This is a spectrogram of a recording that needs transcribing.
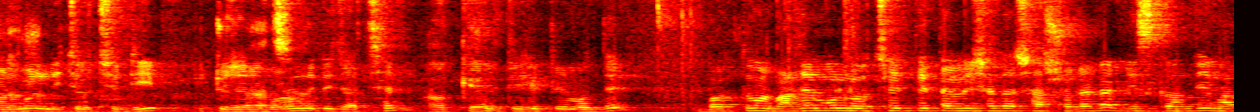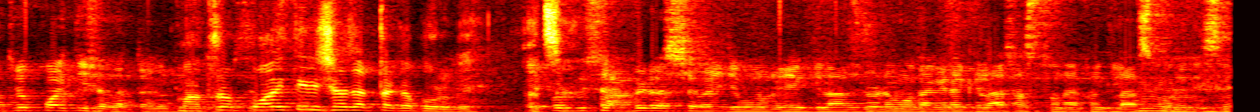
নর্মাল নিচে হচ্ছে ডিপ একটু যারা বড় নিতে যাচ্ছেন আচ্ছা। মধ্যে। বর্তমান বাজার মূল্য হচ্ছে তেতাল্লিশ হাজার সাতশো টাকা ডিসকাউন্ট দিয়ে মাত্র পঁয়ত্রিশ হাজার টাকা মাত্র পঁয়ত্রিশ হাজার টাকা পড়বে। আচ্ছা। এরপর কিছু আপডেট আসছে ভাই যেমন এই গ্লাস ডোরের মধ্যে আগে গ্লাস আসতো না এখন গ্লাস করে দিছে।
